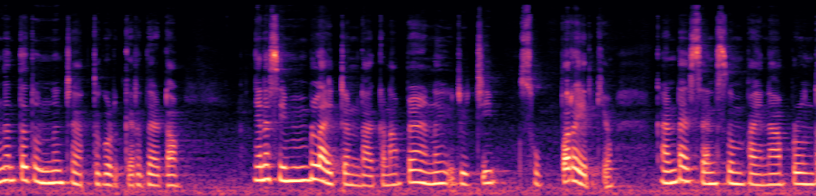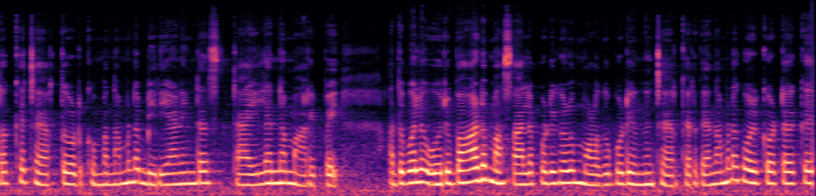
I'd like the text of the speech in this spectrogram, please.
അങ്ങനത്തതൊന്നും ചേർത്ത് കൊടുക്കരുത് കേട്ടോ. ഇങ്ങനെ സിമ്പിളായിട്ട് ഉണ്ടാക്കണം. അപ്പോഴാണ് രുചി സൂപ്പറായിരിക്കും കണ്ട എസെൻസും പൈനാപ്പിളും ഇതൊക്കെ ചേർത്ത് കൊടുക്കുമ്പോൾ നമ്മുടെ ബിരിയാണീന്റെ സ്റ്റൈൽ തന്നെ മാറിപ്പോയി. അതുപോലെ ഒരുപാട് മസാലപ്പൊടികളും മുളക് പൊടിയൊന്നും ചേർക്കരുത്. നമ്മുടെ കോഴിക്കോട്ടേക്ക്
